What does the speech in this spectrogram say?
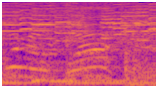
Bueno,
